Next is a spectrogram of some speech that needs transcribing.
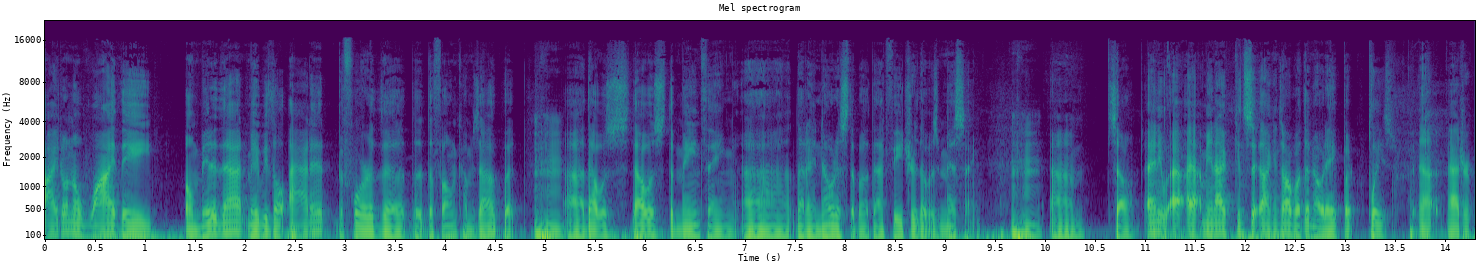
I don't know why they omitted that. Maybe they'll add it before the, the, the phone comes out. But uh, that was that was the main thing uh, that I noticed about that feature that was missing. Um, so anyway, I, I mean, I can say, I can talk about the Note 8, but please, uh, Patrick.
